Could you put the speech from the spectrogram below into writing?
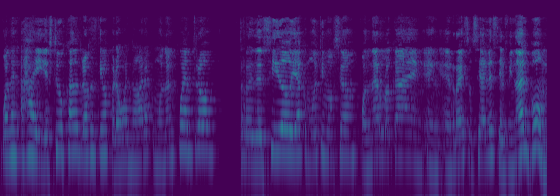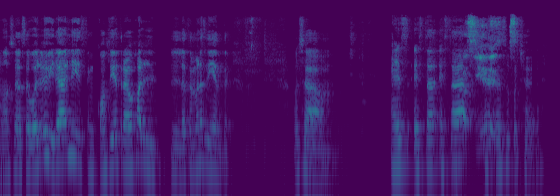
ponen, ay, estoy buscando trabajo hace tiempo, pero bueno, ahora como no encuentro, decido ya como última opción ponerlo acá en, en, redes sociales y al final, boom, o sea, se vuelve viral y se consigue trabajo la semana siguiente. O sea, es, está, está, está súper chévere.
